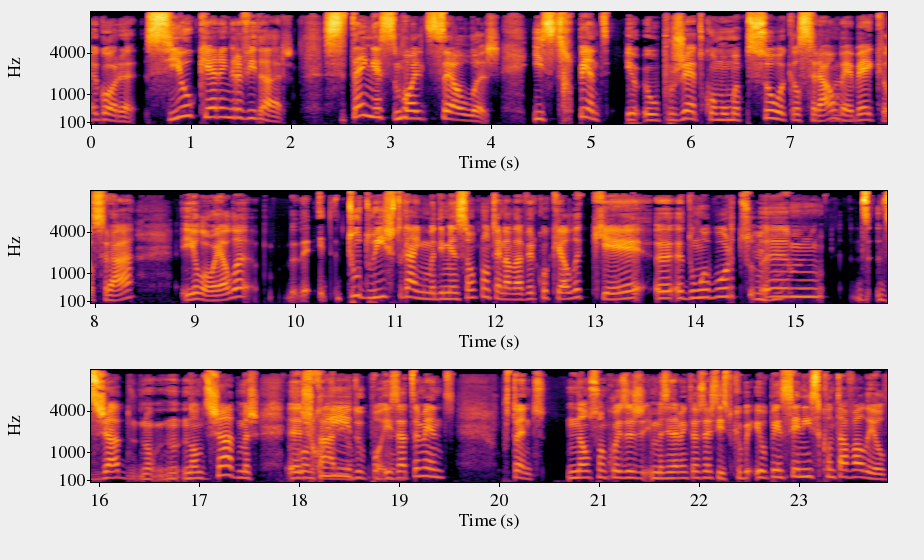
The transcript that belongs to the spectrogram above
Agora, se eu quero engravidar, se tem esse molho de células e se de repente eu, eu o projeto como uma pessoa que ele será, um bebê que ele será, ele ou ela. Tudo isto ganha uma dimensão que não tem nada a ver com aquela que é eh, a de um aborto hum, de- desejado, não, não desejado, mas eh, Voluntário. escolhido. pô, Exatamente. Portanto, não são coisas. Mas ainda bem que trouxeste isso, porque eu pensei nisso quando estava a lê-lo.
